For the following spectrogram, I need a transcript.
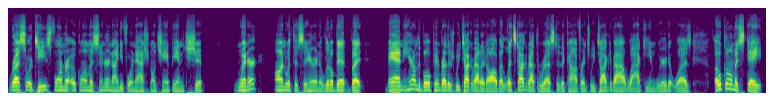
Russ Ortiz, former Oklahoma Sooner, 94 national championship winner, on with us here in a little bit. But man, here on the Bullpen Brothers, we talk about it all, but let's talk about the rest of the conference. We talked about how wacky and weird it was. Oklahoma State,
